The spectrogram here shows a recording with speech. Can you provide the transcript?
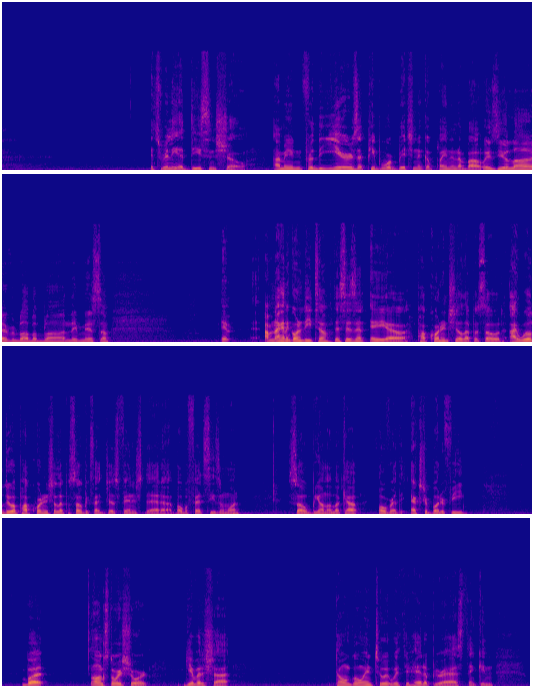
it's really a decent show. I mean, for the years that people were bitching and complaining about, is he alive and blah blah blah, and they miss him. It, I'm not gonna go into detail. This isn't a uh, popcorn and chill episode. I will do a popcorn and chill episode because I just finished that uh, Boba Fett season one, so be on the lookout over at the Extra Butter feed. But long story short, give it a shot. Don't go into it with your head up your ass thinking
